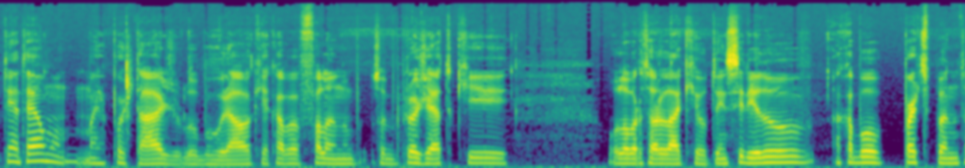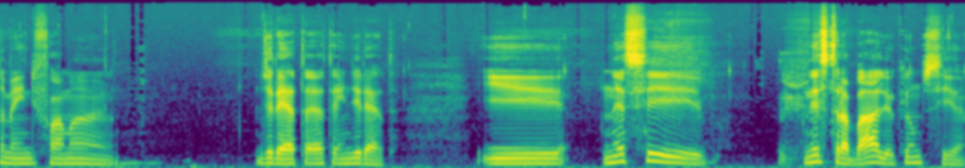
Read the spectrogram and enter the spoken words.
Tem até uma, uma reportagem do Lobo Rural que acaba falando sobre o projeto que o laboratório lá que eu estou inserido acabou participando também de forma direta e até indireta. E nesse, nesse trabalho, o que acontecia?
